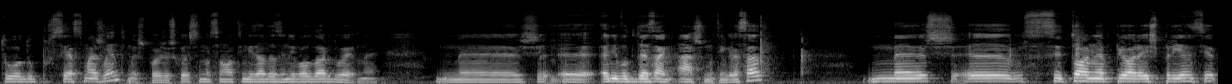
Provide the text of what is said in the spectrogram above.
todo o processo mais lento, mas depois as coisas também são otimizadas a nível do hardware, não é? Mas eh, a nível de design acho muito engraçado, mas eh, se torna pior a experiência,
